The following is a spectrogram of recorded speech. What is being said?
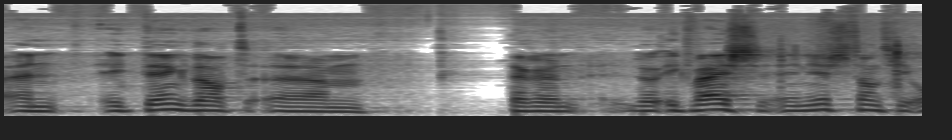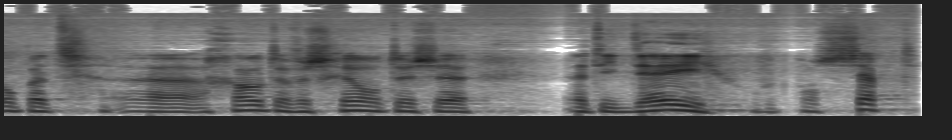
En ik denk dat ehm, er een, ik wijs in eerste instantie op het grote verschil tussen het idee of het concept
